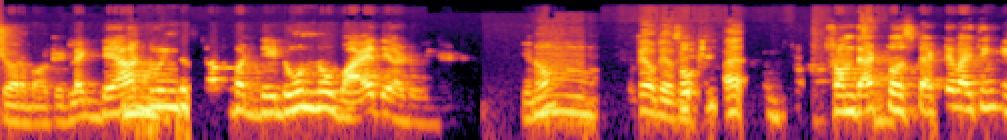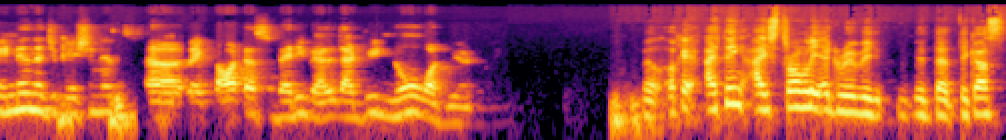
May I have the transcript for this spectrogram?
sure about it like they are Mhm. doing the stuff but they don't know why they are doing it you know Mm. Okay, okay, okay. So- I, from that perspective i think indian education is uh, like taught us very well that we know what we are doing well, okay. I think I strongly agree with, with that because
